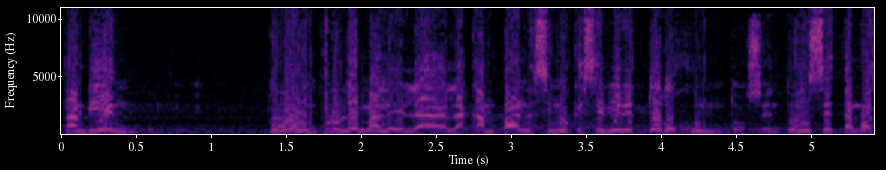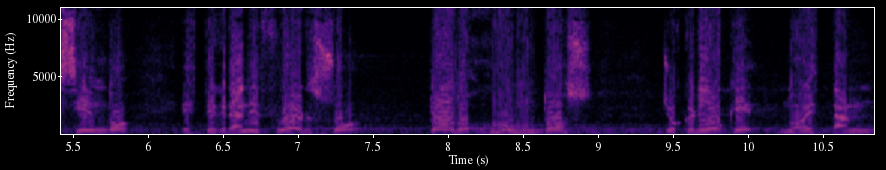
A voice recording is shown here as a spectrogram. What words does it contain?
También tuvo un problema la, la campana, sino que se viene todos juntos. Entonces estamos haciendo este gran esfuerzo, todos juntos. Yo creo que no es tan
